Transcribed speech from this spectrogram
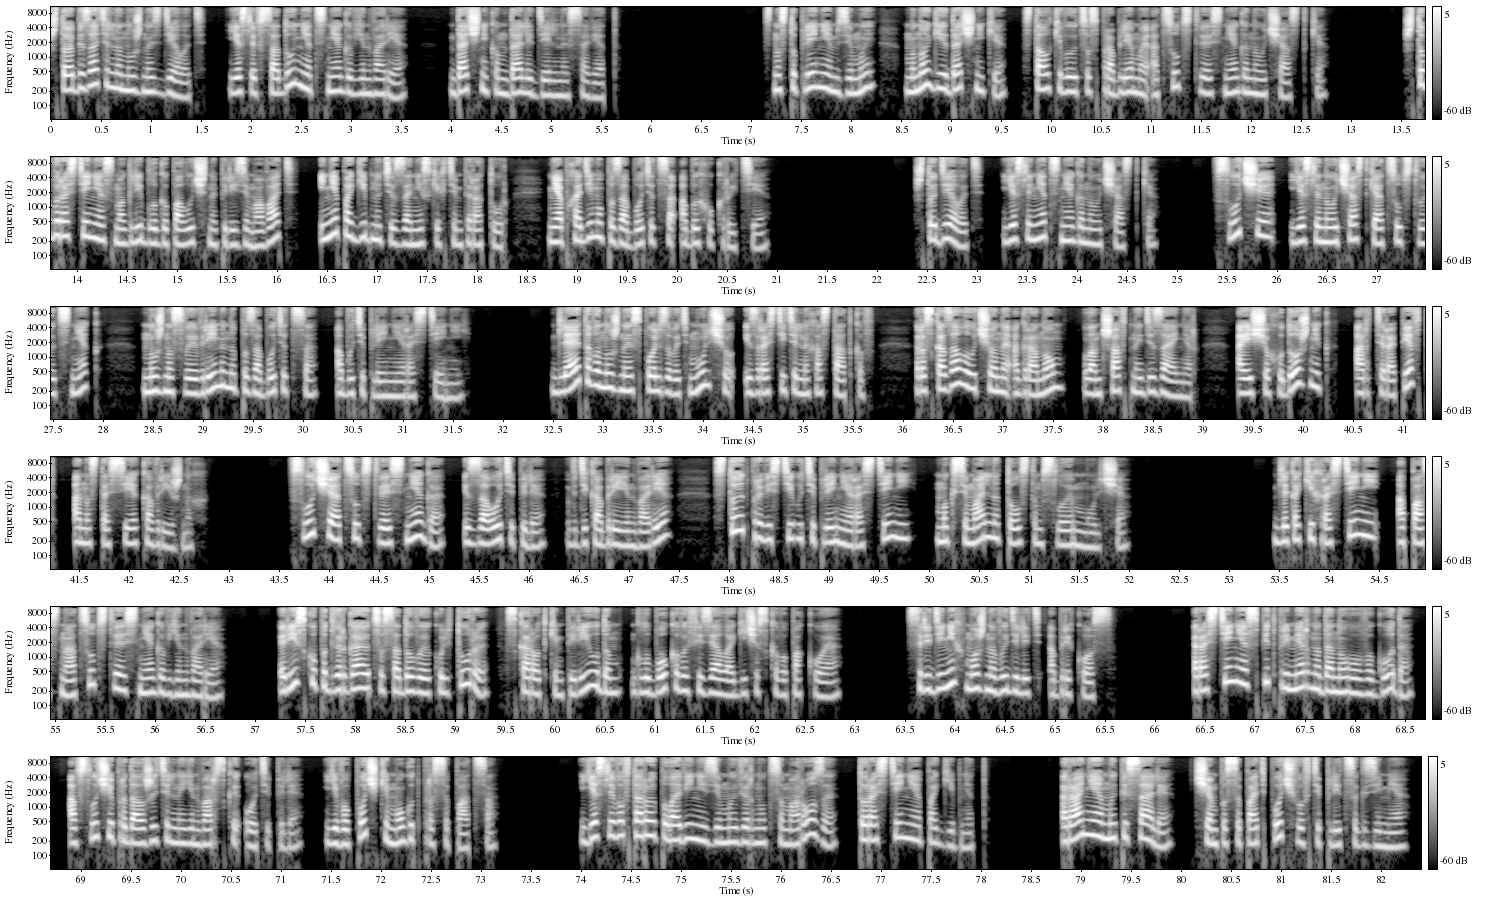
Что обязательно нужно сделать, если в саду нет снега в январе? Дачникам дали дельный совет. С наступлением зимы многие дачники сталкиваются с проблемой отсутствия снега на участке. Чтобы растения смогли благополучно перезимовать и не погибнуть из-за низких температур, необходимо позаботиться об их укрытии. Что делать, если нет снега на участке? В случае, если на участке отсутствует снег, нужно своевременно позаботиться об утеплении растений. Для этого нужно использовать мульчу из растительных остатков, рассказала ученый-агроном, ландшафтный дизайнер, а еще художник, арт-терапевт Анастасия Коврижных. В случае отсутствия снега из-за оттепели в декабре-январе стоит провести утепление растений максимально толстым слоем мульчи. Для каких растений опасно отсутствие снега в январе? Риску подвергаются садовые культуры с коротким периодом глубокого физиологического покоя. Среди них можно выделить абрикос. Растение спит примерно до Нового года, а в случае продолжительной январской оттепели его почки могут просыпаться. Если во второй половине зимы вернутся морозы, то растение погибнет. Ранее мы писали, чем посыпать почву в теплице к зиме.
